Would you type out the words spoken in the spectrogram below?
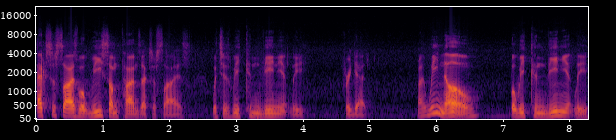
exercise what we sometimes exercise, which is we conveniently forget. Right? We know but we conveniently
